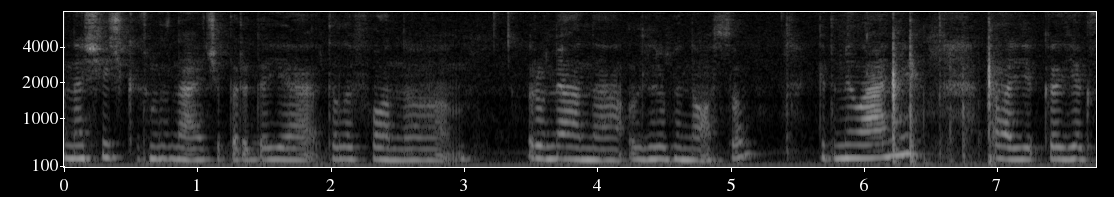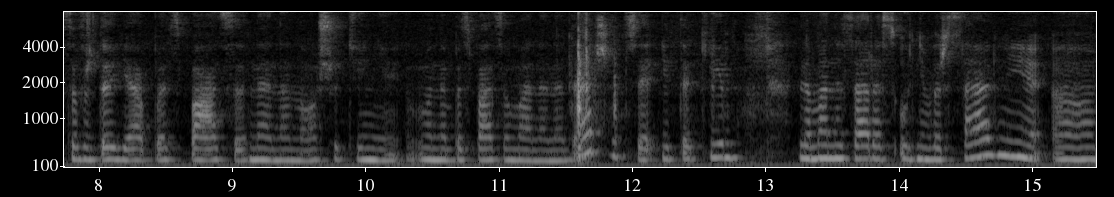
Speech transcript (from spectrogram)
На щічках не знаю, чи передає телефон е, румяна люміносу від Мілані. Е, Як, як завжди, я без бази не наношу тіні, вони без бази в мене не держаться. І такі для мене зараз універсальні е,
